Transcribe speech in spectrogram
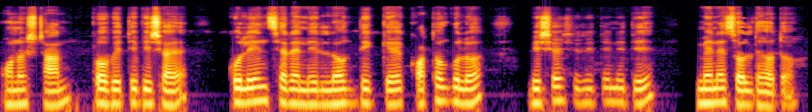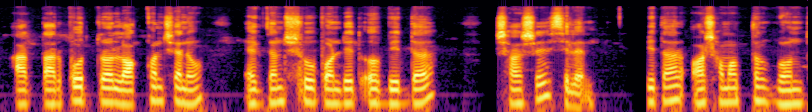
অনুষ্ঠান, প্রভৃতি বিষয়ে কুলীন শ্রেণির লোকদিগকে কতগুলো বিশেষ রীতিনীতি মেনে চলতে হতো? আর তার পুত্র লক্ষণ সেনও একজন সুপণ্ডিত ও বিদ্যাশাসী ছিলেন। পিতার অসমাপ্ত গ্রন্থ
